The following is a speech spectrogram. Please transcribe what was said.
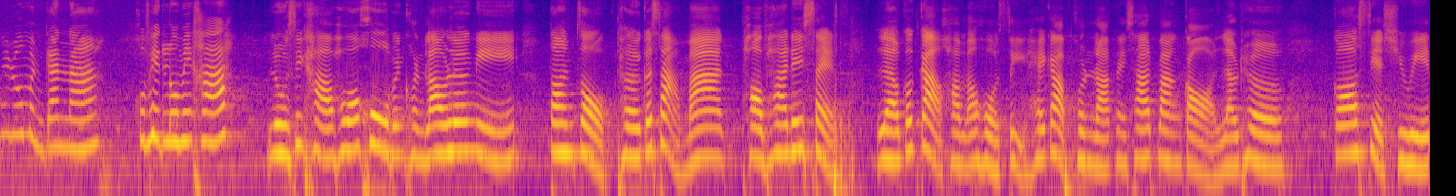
ไม่รู้เหมือนกันนะ ครูพิกรู้ไหมคะ รู้สิคะเพราะว่าครูเป็นคนเล่าเรื่องนี้ ตอนจบเธอก็สามารถทอผ้าได้เสร็จ แล้วก็กล่าวคำอโหสิให้กับคนรักในชาติปางก่อน แล้วเธอก็เสียชีวิต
